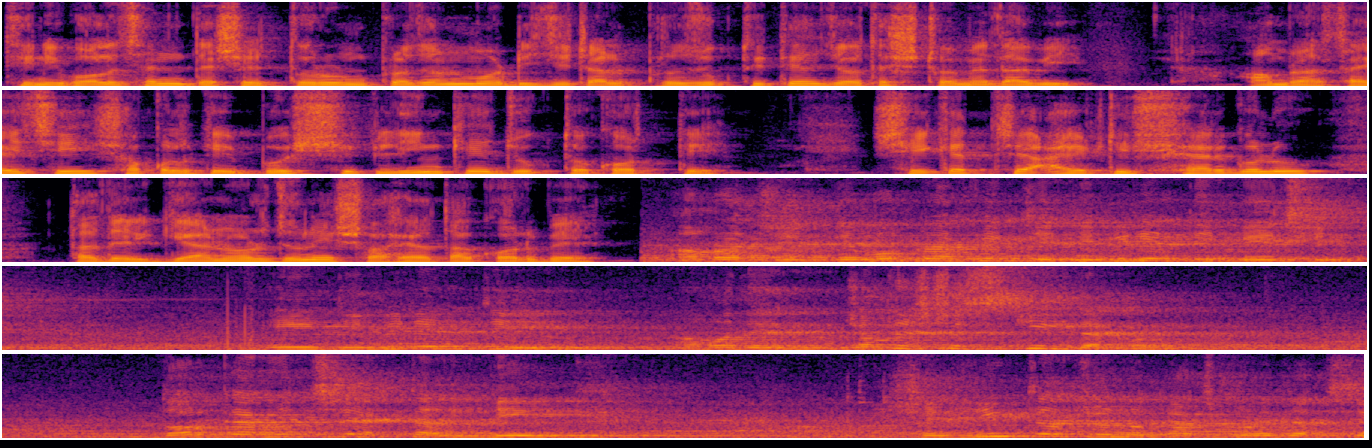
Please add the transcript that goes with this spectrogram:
তিনি বলেছেন দেশের তরুণ প্রজন্ম ডিজিটাল প্রযুক্তিতে যথেষ্ট মেধাবী। আমরা চাইছি সকলকে বৈশ্বিক লিঙ্কে যুক্ত করতে। সেক্ষেত্রে আইটি ফেয়ারগুলো তাদের জ্ঞান অর্জনে সহায়তা করবে। আমরা যে ডেমোগ্রাফিক যে ডিভিডেন্টটি পেয়েছি এই ডিভিডেন্টটি আমাদের যথেষ্ট স্কিল এখন দরকার হচ্ছে একটা লিঙ্ক সেই লিঙ্কটার জন্য কাজ করে যাচ্ছে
